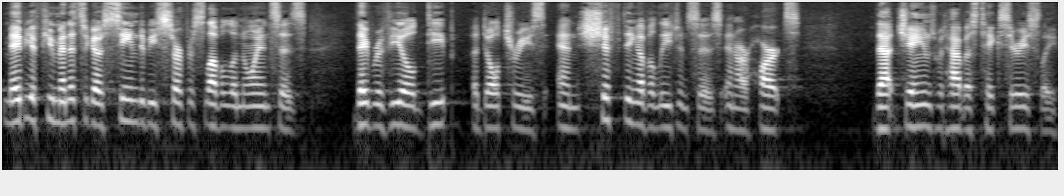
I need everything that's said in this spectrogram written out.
maybe a few minutes ago seemed to be surface level annoyances, they reveal deep adulteries and shifting of allegiances in our hearts that James would have us take seriously.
